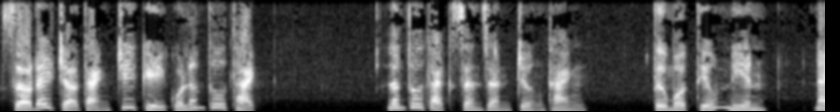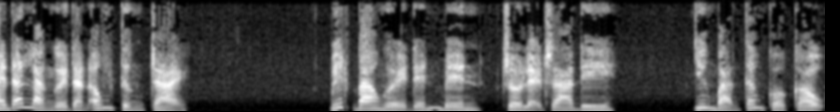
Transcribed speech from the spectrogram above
giờ đây trở thành tri kỷ của lâm thu thạch. Lâm thu thạch dần dần trưởng thành. Từ một thiếu niên, nay đã là người đàn ông từng trải biết bao người đến bên, rồi lại ra đi. Nhưng bản tâm của cậu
